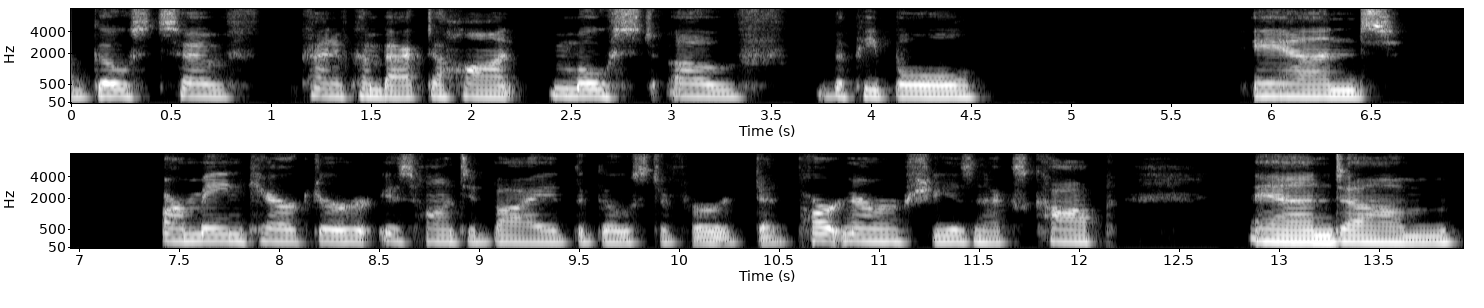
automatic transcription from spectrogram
ghosts have kind of come back to haunt most of the people. And our main character is haunted by the ghost of her dead partner. She is an ex cop and um,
